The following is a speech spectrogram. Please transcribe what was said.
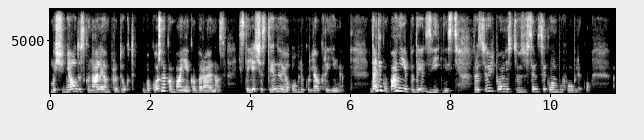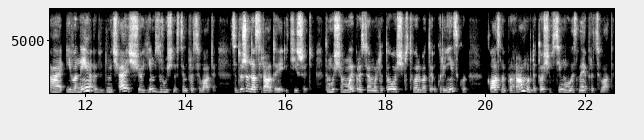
ми щодня удосконалюємо продукт, бо кожна компанія, яка обирає нас, стає частиною обліку для України. Дані компанії подають звітність, працюють повністю з усім циклом бухобліку, і вони відмічають, що їм зручно з цим працювати. Це дуже нас радує і тішить, тому що ми працюємо для того, щоб створювати українську класну програму для того, щоб всі могли з нею працювати.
